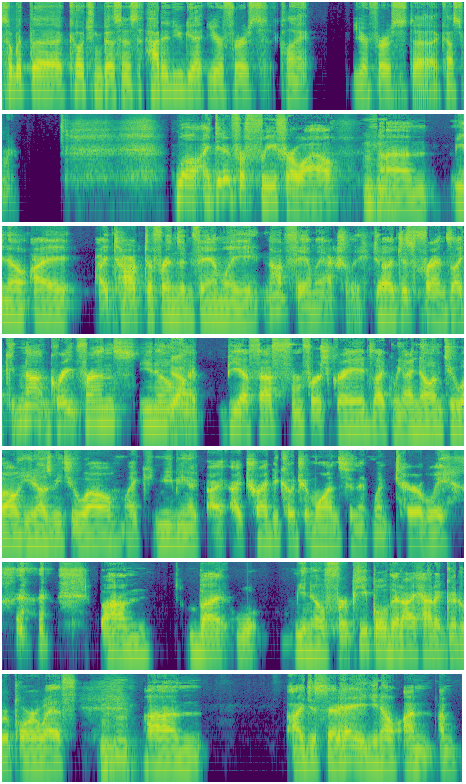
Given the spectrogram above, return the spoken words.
so with the coaching business, how did you get your first client, your first uh, customer? Well, I did it for free for a while. Mm-hmm. Um, you know, I I talked to friends and family, not family actually, uh, just friends, like not great friends. You know, yeah. like BFF from first grade. Like we, I know him too well. He knows me too well. Like me being, a, I, I tried to coach him once and it went terribly. um, but you know, for people that I had a good rapport with, mm-hmm. um, I just said, "Hey, you know, I'm I'm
